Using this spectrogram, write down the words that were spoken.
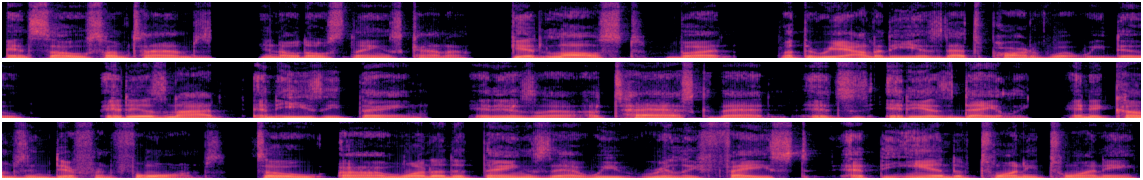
And so sometimes, you know, those things kind of get lost, but but the reality is that's part of what we do. It is not an easy thing. It is a, a task that it's it is daily and it comes in different forms. So uh, one of the things that we really faced at the end of 2020,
